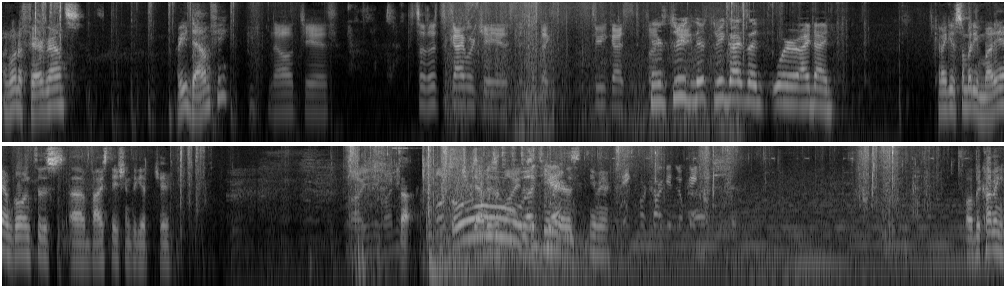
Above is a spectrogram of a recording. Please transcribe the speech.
I'm going to fairgrounds. Are you down, Phi? No, Jay is. So there's the guy where Jay is. There's just like three guys. plus There's three. Jay. There's three guys that where I died. Can I give somebody money? I'm going to this uh, buy station to get Jay. Oh, you need money? Stop. Oh, Yeah, there's a, there's a team again? here. There's a team here. Make for target location. Oh, they're coming.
